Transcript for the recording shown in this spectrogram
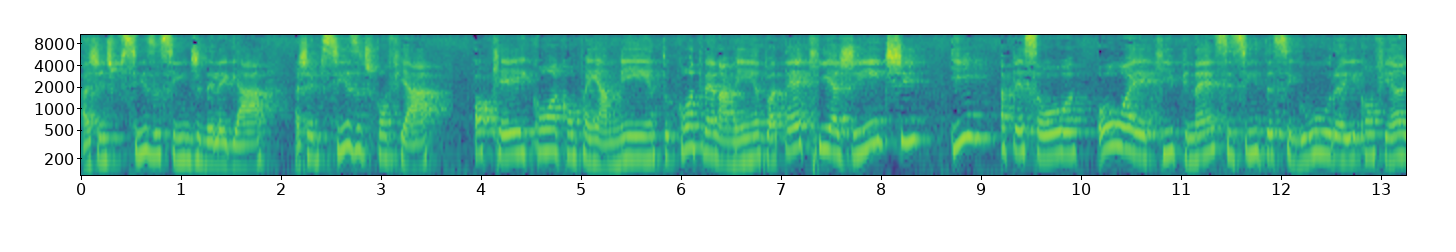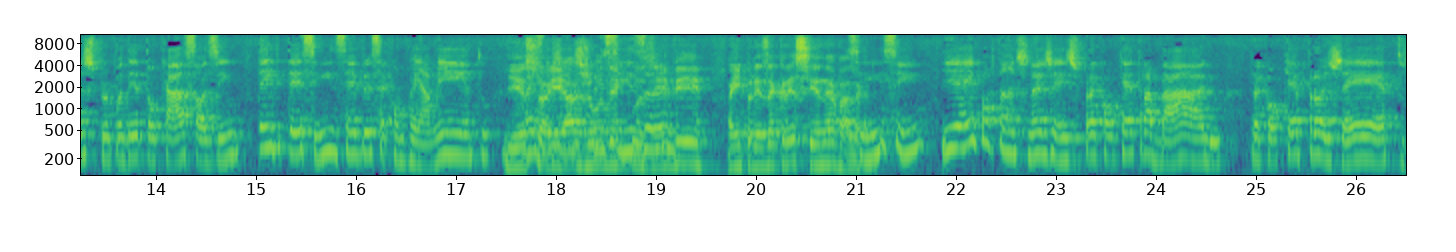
A gente precisa sim de delegar. A gente precisa de confiar. Ok, com acompanhamento, com treinamento, até que a gente e a pessoa ou a equipe, né, se sinta segura e confiante para poder tocar sozinho. Tem que ter sim sempre esse acompanhamento. E isso aí ajuda precisa... inclusive a empresa a crescer, né, Valéria? Sim, sim. E é importante, né, gente, para qualquer trabalho, para qualquer projeto,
